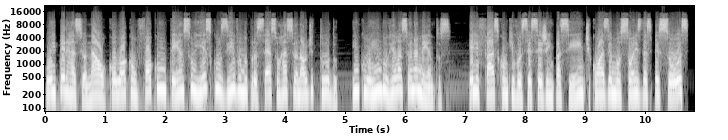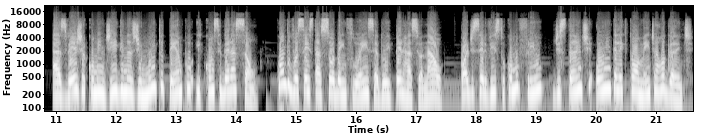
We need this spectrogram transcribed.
O hiperracional coloca um foco intenso e exclusivo no processo racional de tudo, incluindo relacionamentos. Ele faz com que você seja impaciente com as emoções das pessoas, as veja como indignas de muito tempo e consideração. Quando você está sob a influência do hiperracional, pode ser visto como frio, distante ou intelectualmente arrogante.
